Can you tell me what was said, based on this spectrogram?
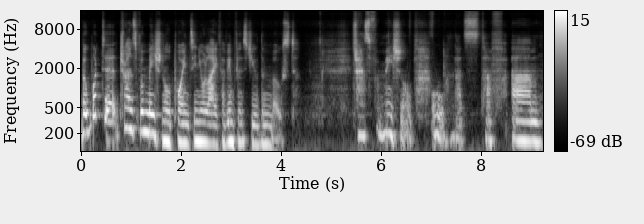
But what uh, transformational points in your life have influenced you the most? Transformational. Oh, that's tough. Um,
